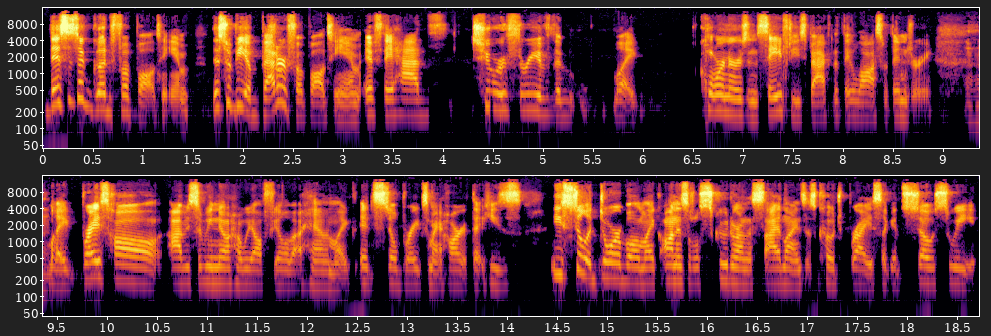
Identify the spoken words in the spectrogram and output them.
This is a good football team. This would be a better football team if they had two or three of the like corners and safeties back that they lost with injury. Mm-hmm. Like Bryce Hall, obviously we know how we all feel about him. Like it still breaks my heart that he's he's still adorable and like on his little scooter on the sidelines as Coach Bryce. Like it's so sweet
